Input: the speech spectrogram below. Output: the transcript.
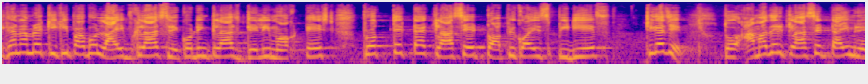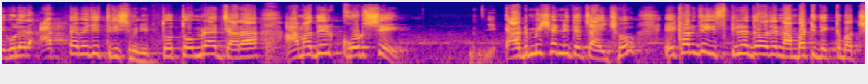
এখানে আমরা কি কি পাবো? Live class recording class daily mock test প্রত্যেকটা ক্লাসের টপিক ওয়াইজ পিডিএফ ঠিক আছে? তো আমাদের ক্লাসের টাইম রেগুলার আটটা বেজে ত্রিশ মিনিট। তো তোমরা যারা আমাদের কোর্সে অ্যাডমিশন নিতে চাইছো, এখানে যে স্ক্রিনে দেওয়া যে নাম্বারটি দেখতে পাচ্ছ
